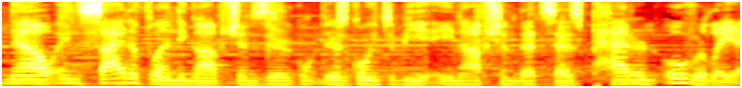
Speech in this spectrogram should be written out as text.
Now inside of blending options, there's going to be an option that says pattern overlay.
